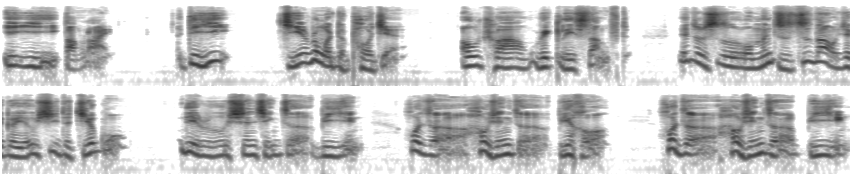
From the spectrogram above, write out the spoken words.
一一道来。第一，极弱的破解 （Ultra Weakly Solved），也就是我们只知道这个游戏的结果，例如先行者必赢，或者后行者必和，或者后行者必赢。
